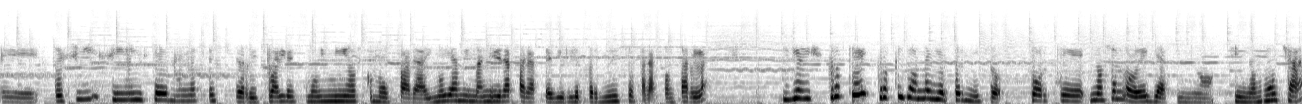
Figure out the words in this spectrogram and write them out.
eh, pues sí, sí hice unos de rituales muy míos como para, y muy a mi manera para pedirle permiso para contarla. Y yo dije, creo que, creo que ya me dio permiso, porque no solo ella, sino, sino muchas,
